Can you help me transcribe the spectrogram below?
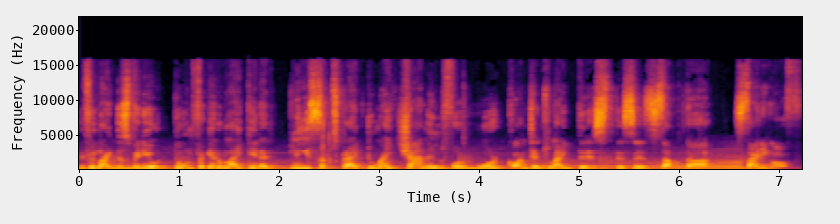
If you like this video, don't forget to like it and please subscribe to my channel for more content like this. This is Sapta signing off.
